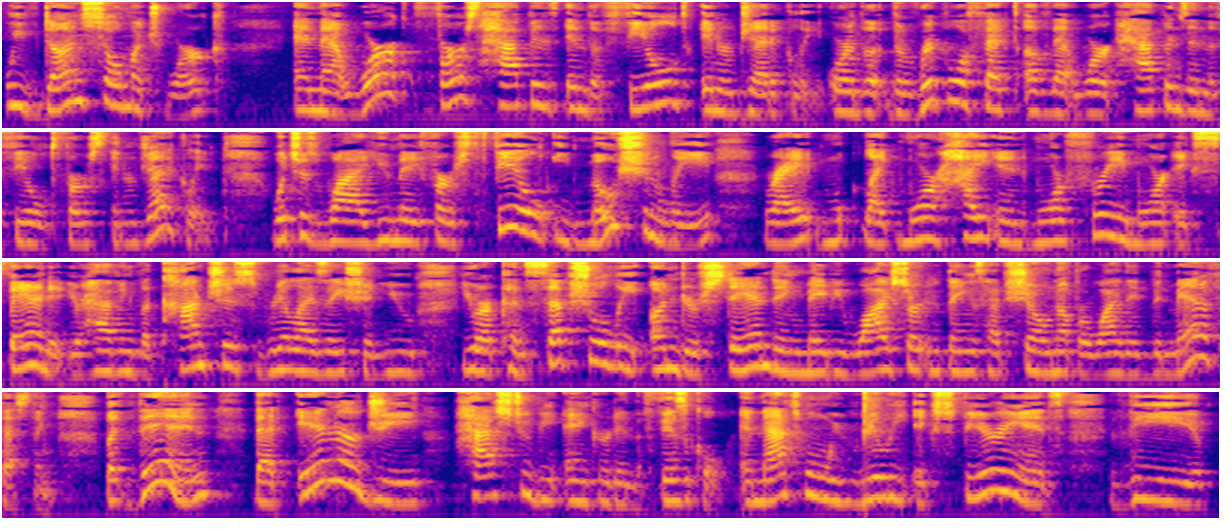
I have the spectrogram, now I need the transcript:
we've done so much work and that work first happens in the field energetically, or the, the ripple effect of that work happens in the field first energetically, which is why you may first feel emotionally, right? Like more heightened, more free, more expanded. You're having the conscious realization. You, you are conceptually understanding maybe why certain things have shown up or why they've been manifesting. But then that energy has to be anchored in the physical. And that's when we really experience the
